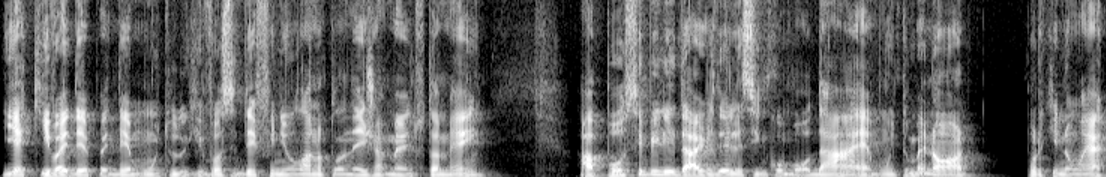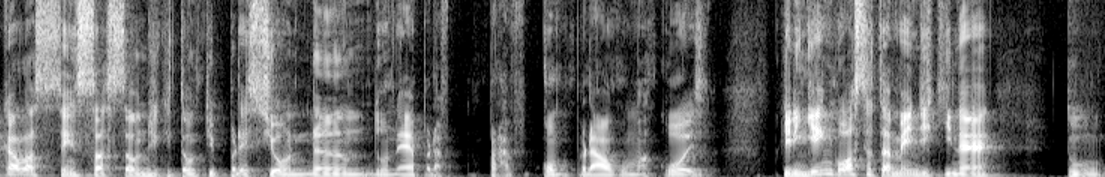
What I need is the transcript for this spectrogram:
e aqui vai depender muito do que você definiu lá no planejamento também, a possibilidade dele se incomodar é muito menor. Porque não é aquela sensação de que estão te pressionando, né, para comprar alguma coisa. Porque ninguém gosta também de que, né, tu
